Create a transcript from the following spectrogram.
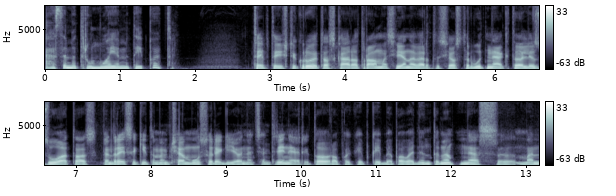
esame traumuojami taip pat. Taip, tai iš tikrųjų tos karo traumas viena vertus jos turbūt neaktualizuotos, bendrai sakytumėm, čia mūsų regione, centrinėje, rytų Europoje, kaip, kaip be pavadintumėm, nes e, man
